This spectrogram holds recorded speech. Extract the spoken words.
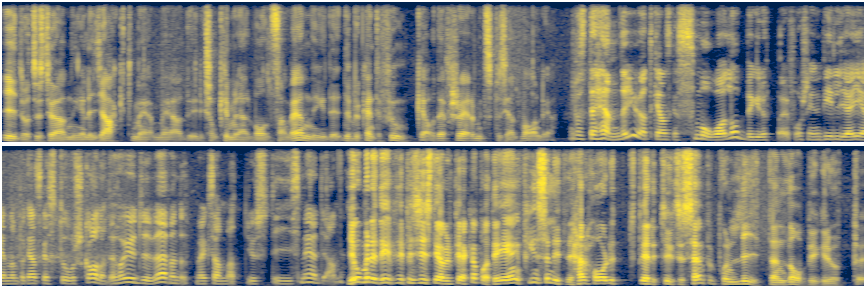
idrottsutövning eller jakt med, med liksom kriminell våldsanvändning. Det, det, brukar inte funka och därför är de inte speciellt vanliga. Fast det händer ju att ganska små lobbygrupper får sin vilja igenom på ganska stor skala. Det har ju du även uppmärksammat just i Smedjan. Jo, men det, det är precis det jag vill peka på. det är, finns en liten, här har du ett väldigt tydligt exempel på en liten lobbygrupp eh,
